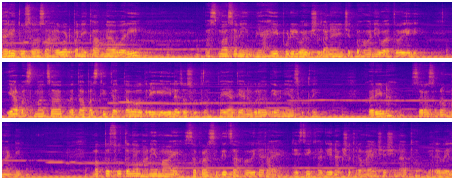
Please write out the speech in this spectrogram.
तरी तू सहसा हळवटपणे कामनावरी भस्मासनी म्याही पुढील भविष्य जाण्या निश्चित भवानी वातो येईल या भस्माचा प्रतापस्थित तव उदरी येईल जो सुत तया ते अनुग्रह देवने असुत करीन सरस ब्रह्मांडी. मग तो सुतन म्हणे माय सकळ सिद्धीचा होईल राय. जेसी खगी नक्षत्रमय शशीनाथ मिरवेल.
